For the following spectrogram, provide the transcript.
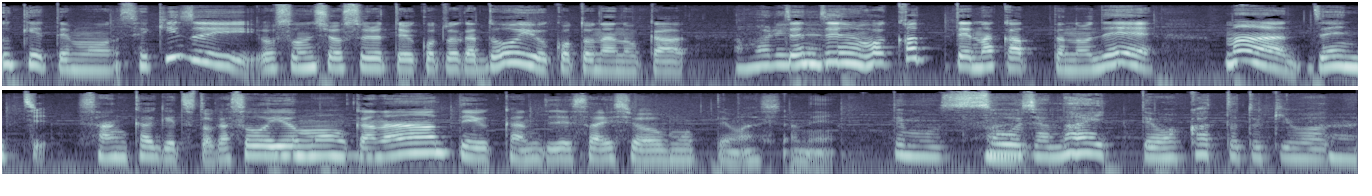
受けても脊髄を損傷するということがどういうことなのか全然分かってなかったので、まあ全治3ヶ月とかそういうもんかなっていう感じで最初は思ってましたね。でもそうじゃないって分かった時は、は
